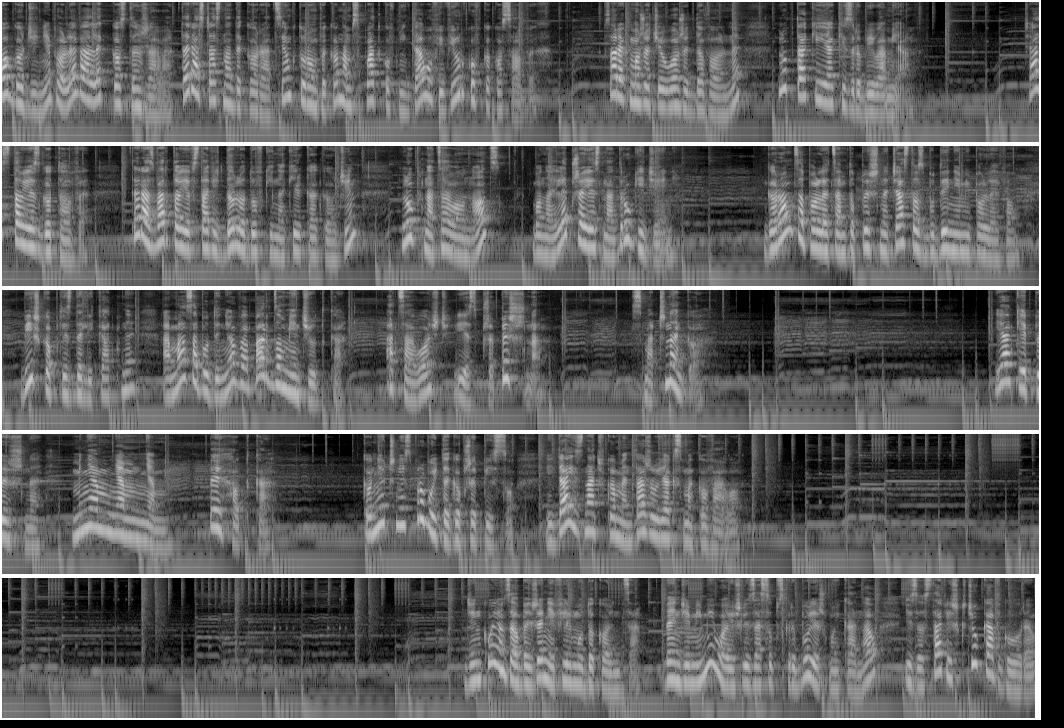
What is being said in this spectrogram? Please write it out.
Po godzinie polewa lekko stężała. Teraz czas na dekorację, którą wykonam z płatków migdałów i wiórków kokosowych. Wzorek możecie ułożyć dowolny lub taki, jaki zrobiłam ja. Ciasto jest gotowe. Teraz warto je wstawić do lodówki na kilka godzin lub na całą noc, bo najlepsze jest na drugi dzień. Gorąco polecam to pyszne ciasto z budyniem i polewą. Biszkopt jest delikatny, a masa budyniowa bardzo mięciutka, a całość jest przepyszna. Smacznego! Jakie pyszne! Mniam, mniam, mniam! Pychotka! Koniecznie spróbuj tego przepisu i daj znać w komentarzu, jak smakowało. Dziękuję za obejrzenie filmu do końca. Będzie mi miło, jeśli zasubskrybujesz mój kanał i zostawisz kciuka w górę.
